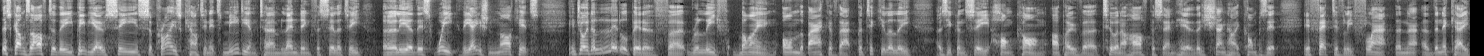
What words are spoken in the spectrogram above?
This comes after the PBOC's surprise cut in its medium term lending facility earlier this week. The Asian markets enjoyed a little bit of uh, relief buying on the back of that, particularly as you can see Hong Kong up over 2.5% here. The Shanghai Composite effectively flat. The, uh, the Nikkei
